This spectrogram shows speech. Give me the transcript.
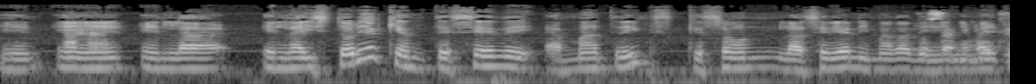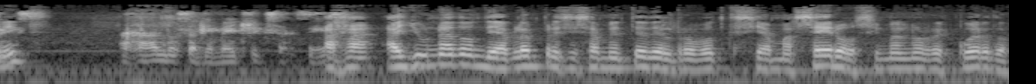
En, eh, en, la, en la historia que antecede a Matrix, que son la serie animada de Animatrix. Ajá, los Animatrix. Ajá, hay una donde hablan precisamente del robot que se llama Zero, si mal no recuerdo.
